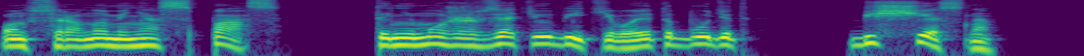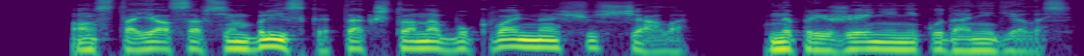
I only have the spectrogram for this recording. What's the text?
он все равно меня спас. Ты не можешь взять и убить его, это будет бесчестно. Он стоял совсем близко, так что она буквально ощущала. Напряжение никуда не делось.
